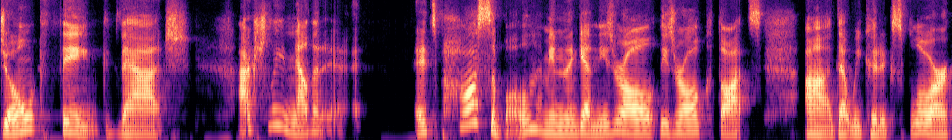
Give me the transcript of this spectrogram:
don't think that actually now that it's possible i mean again these are all these are all thoughts uh, that we could explore.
